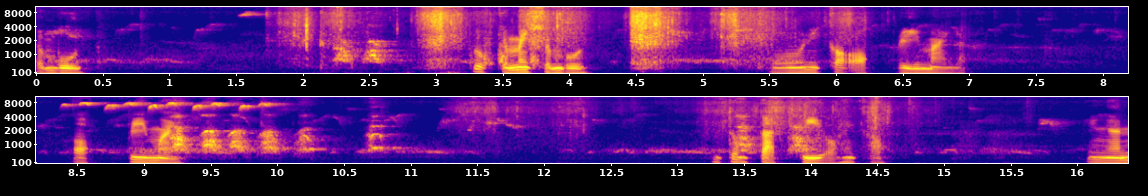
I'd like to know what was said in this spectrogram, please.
สมบูรณ์ ลูกจะไม่สมบูรณ์โอ้นี่ก็ออกปีใหม่ละออกปีใหม่ต้องตัดปีออกให้เขาไม่งั้น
